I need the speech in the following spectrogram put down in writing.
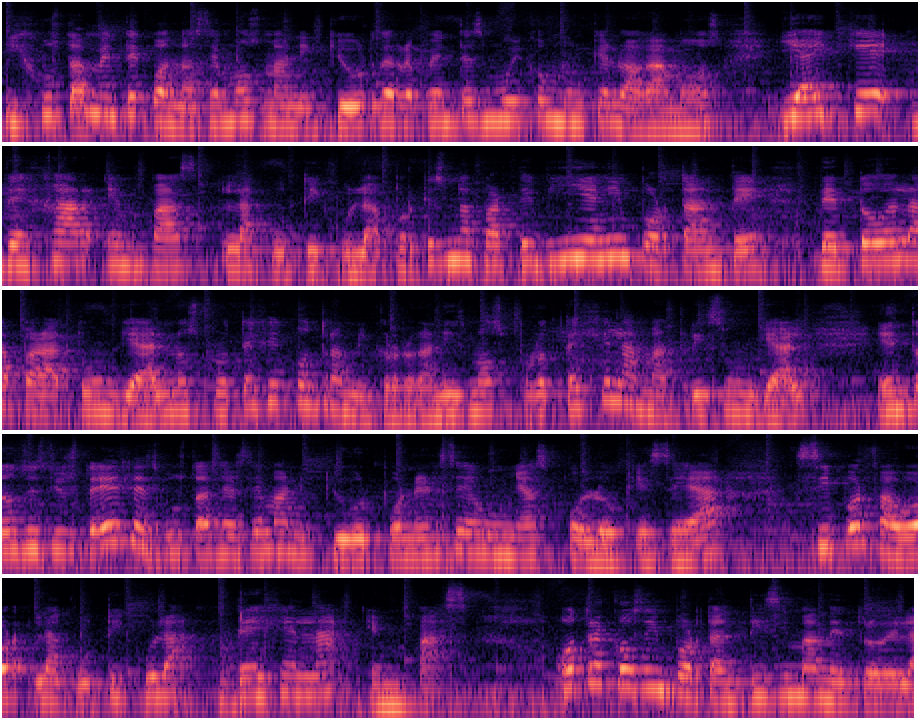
Y justamente cuando hacemos manicure, de repente es muy común que lo hagamos. Y hay que dejar en paz la cutícula porque es una parte bien importante de todo el aparato unguial. Nos protege contra microorganismos, protege la matriz unguial. Entonces, si a ustedes les gusta hacerse manicure, ponerse uñas o lo que sea, sí, por favor, la cutícula déjenla en paz. Otra cosa importantísima dentro de,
